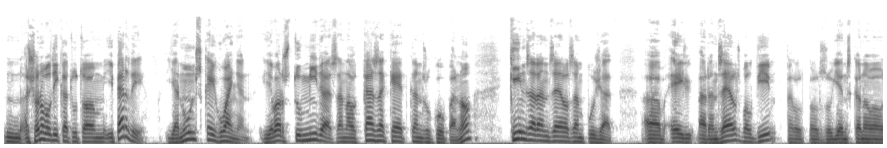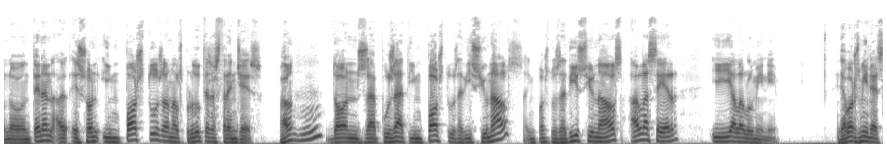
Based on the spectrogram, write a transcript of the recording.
això no vol dir que tothom hi perdi. Hi ha uns que hi guanyen. I llavors tu mires en el cas aquest que ens ocupa, no? Quins aranzels han pujat? Uh, ell, aranzels vol dir, pel, pels oients que no, no entenen, uh, són impostos en els productes estrangers. Val? Uh -huh. Doncs ha posat impostos addicionals, impostos addicionals a l'acer i a l'alumini. Llavors mires,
